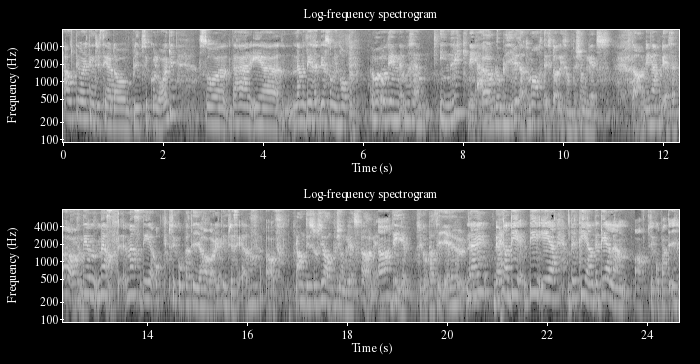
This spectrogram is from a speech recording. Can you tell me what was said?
alltid varit intresserad av att bli psykolog. Så det här är, nej men det, det är som min hobby. Och din jag, inriktning Ja. har då blivit automatiskt då, liksom personlighetsstörningar på det sättet? Ja, liksom. det är mest, mest det och psykopati jag har varit intresserad av. Antisocial personlighetsstörning, Ja. det är psykopati, eller hur? Nej, utan det, det är beteendedelen av psykopati.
